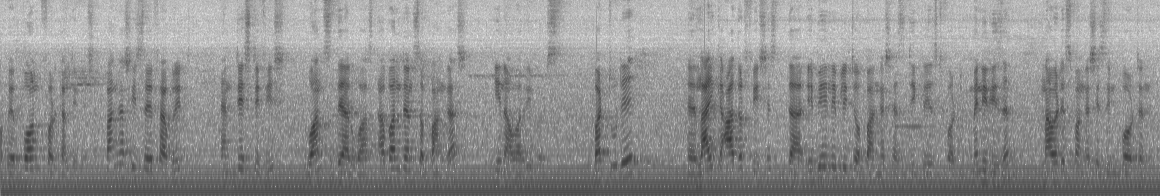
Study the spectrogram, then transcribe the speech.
of a pond for cultivation. Pangas is a favorite and tasty fish. Once there was abundance of pangas in our rivers, but today, uh, like other fishes, the availability of pangas has decreased for many reasons. Nowadays, pangas is important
